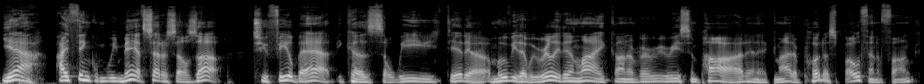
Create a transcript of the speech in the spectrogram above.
Yeah, I think we may have set ourselves up to feel bad because uh, we did a, movie that we really didn't like on a very recent pod and it might have put us both in a funk.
